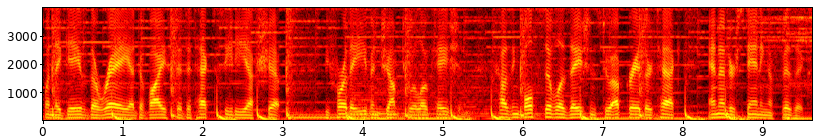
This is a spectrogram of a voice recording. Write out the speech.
when they gave the Rraey a device to detect CDF ships before they even jumped to a location, causing both civilizations to upgrade their tech and understanding of physics.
